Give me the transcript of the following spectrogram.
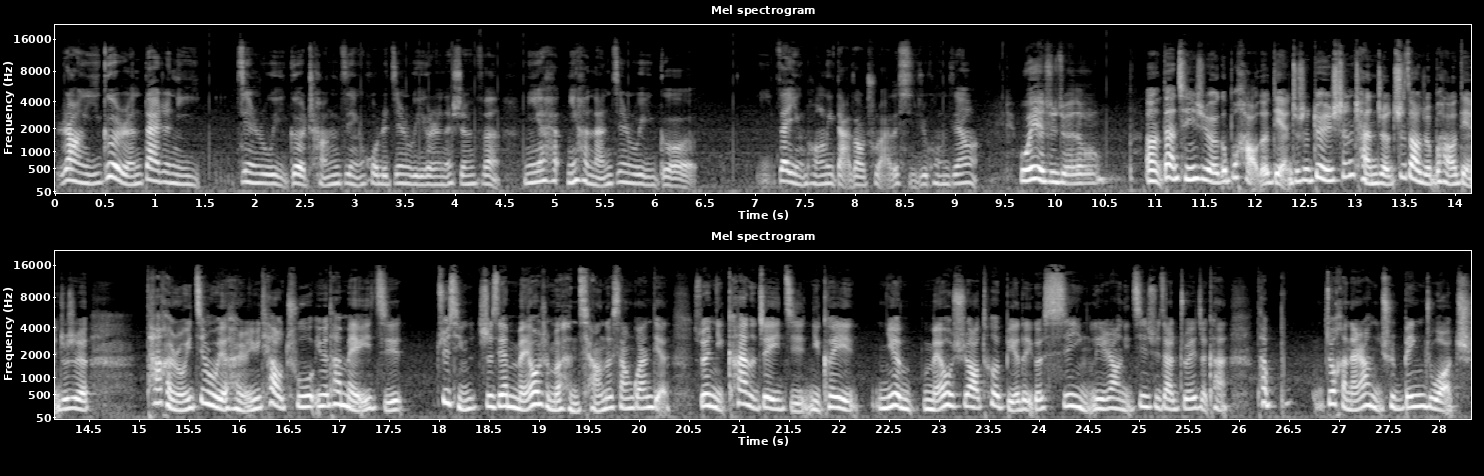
让一个人带着你进入一个场景或者进入一个人的身份，你也很你很难进入一个在影棚里打造出来的喜剧空间了。我也是觉得，嗯，但情绪有一个不好的点，就是对于生产者、制造者不好的点，就是它很容易进入，也很容易跳出，因为它每一集剧情之间没有什么很强的相关点，所以你看的这一集，你可以，你也没有需要特别的一个吸引力，让你继续再追着看，它不就很难让你去 binge watch。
